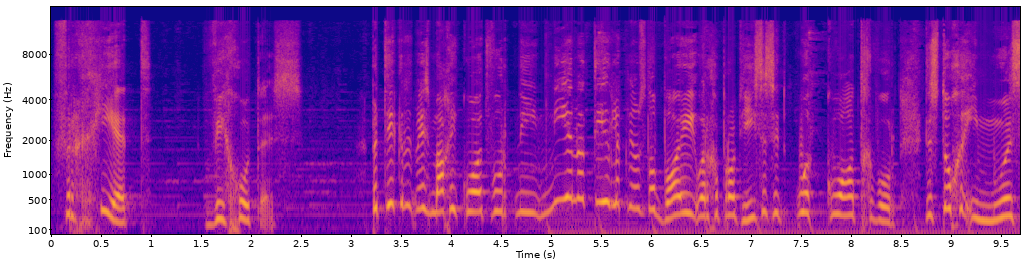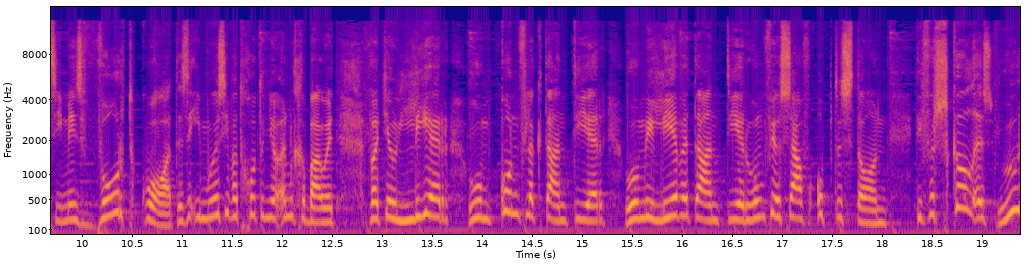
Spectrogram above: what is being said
vergeet wie God is. Beteken dit mens mag nie kwaad word nie? Nee, natuurlik nie. Ons het al baie oor gepraat. Jesus het ook kwaad geword. Dis tog 'n emosie. Mens word kwaad. Dis 'n emosie wat God in jou ingebou het wat jou leer hoe om konflikte hanteer, hoe om die lewe te hanteer, hoe om vir jouself op te staan. Die verskil is, hoe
